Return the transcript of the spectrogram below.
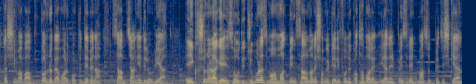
আকাশসীমা বা ভূখণ্ড ব্যবহার করতে দেবে না সাব জানিয়ে দিল রিয়াদ। এই ঘোষণার আগে সৌদি যুবরাজ মোহাম্মদ বিন সালমানের সঙ্গে টেলিফোনে কথা বলেন ইরানের প্রেসিডেন্ট মাসুদ পেজিশকিয়ান।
